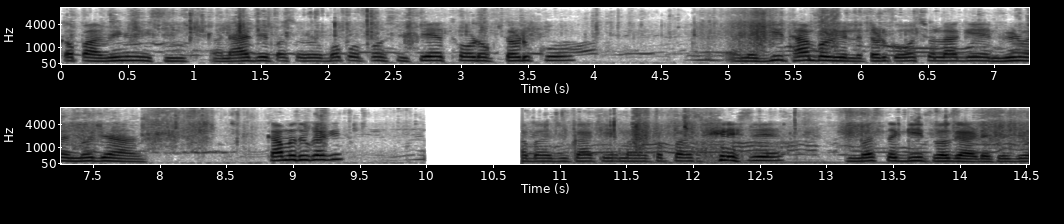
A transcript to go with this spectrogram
કપા વીણવી છીએ અને આજે પાછો બપોર પછી છે થોડોક તડકો. અને ગીત સાંભળ્યું એટલે તડકો ઓછો લાગે અને વીણવાની મજા આવે. કામ બધું કાકી? આ બાજુ કાકી અમારા કપાસ વીણે છે. મસ્ત ગીત વગાડે છે જો.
